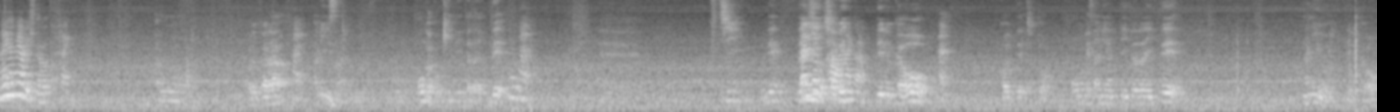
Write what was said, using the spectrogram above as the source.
悩みある人はい。あのこれからはい。アリーさんに音楽を聴いていただいて、えはいー口で何を喋ってるかをはい。こうやってちょっと大げさにやっていただいて何を言ってるかを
